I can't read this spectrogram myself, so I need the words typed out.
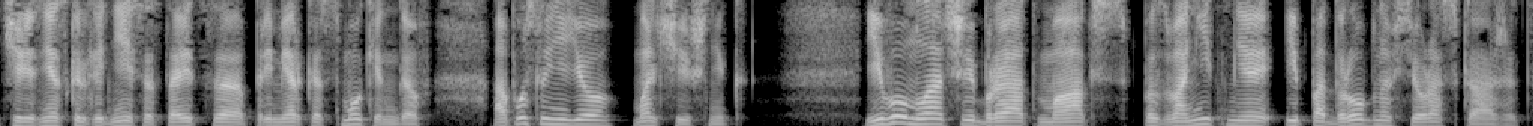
Через несколько дней состоится примерка смокингов, а после нее мальчишник. Его младший брат Макс позвонит мне и подробно все расскажет.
